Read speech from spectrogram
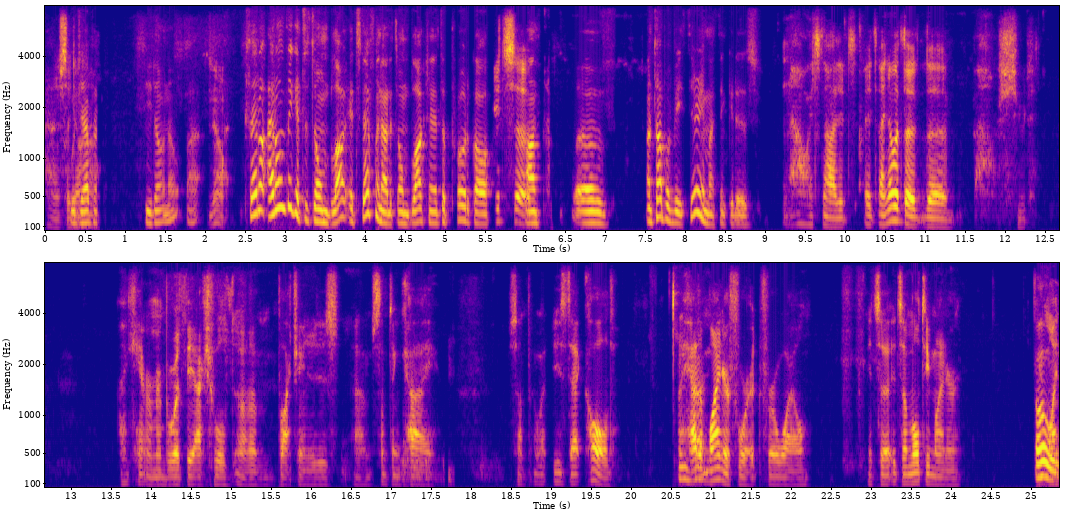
I honestly Would don't you know. You don't know? Uh, No, 'cause I don't. I don't think it's its own block. It's definitely not its own blockchain. It's a protocol it's uh, on top of on top of Ethereum. I think it is. No, it's not. It's. It, I know what the the. Oh shoot, I can't remember what the actual um, blockchain it is. Um, something Kai. Something. What is that called? I King had a miner for it for a while. It's a it's a multi miner. Oh. I,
